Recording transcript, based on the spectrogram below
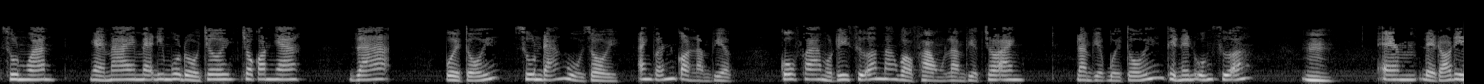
Sun ngoan, ngày mai mẹ đi mua đồ chơi cho con nha. Dạ. Buổi tối, Sun đã ngủ rồi, anh vẫn còn làm việc. cô pha một ly sữa mang vào phòng làm việc cho anh. Làm việc buổi tối thì nên uống sữa. Ừ, em để đó đi.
